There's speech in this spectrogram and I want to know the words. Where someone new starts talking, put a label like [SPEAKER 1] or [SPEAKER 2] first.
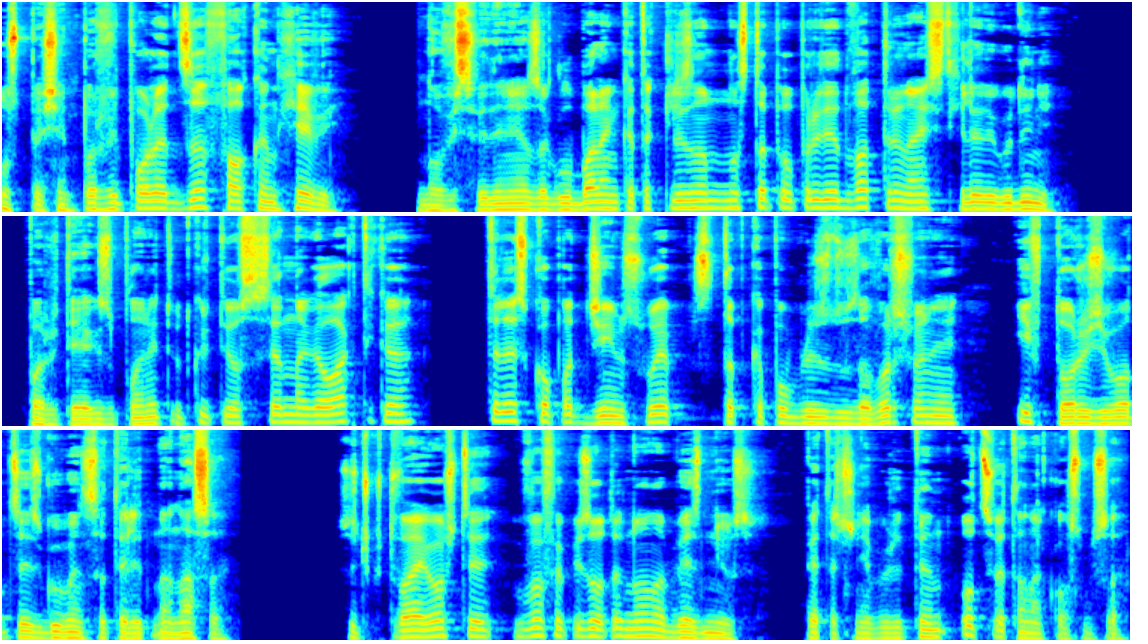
[SPEAKER 1] Успешен първи полет за Falcon Heavy. Нови сведения за глобален катаклизъм настъпил преди едва 13 000 години. Първите екзопланети открити в съседна галактика, телескопът Джеймс Уеб стъпка по-близо до завършване и втори живот за изгубен сателит на НАСА. Всичко това е още в епизод 1 на Без News, петъчния бюлетин от света на космоса.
